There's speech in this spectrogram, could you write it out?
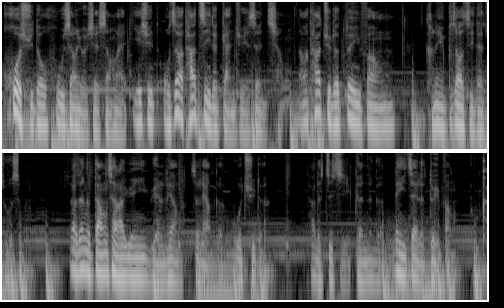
或许都互相有些伤害。也许我知道他自己的感觉也是很强，然后他觉得对方可能也不知道自己在做什么。在那个当下，他愿意原谅这两个过去的他的自己跟那个内在的对方。OK，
